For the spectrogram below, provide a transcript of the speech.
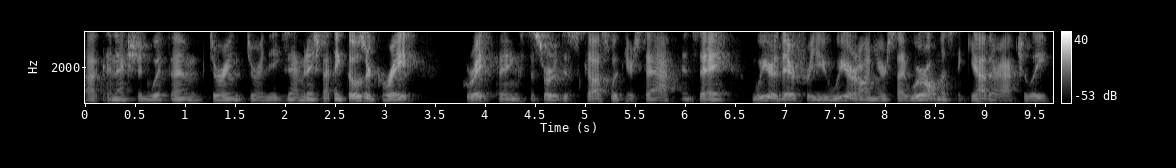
a connection with them during during the examination. I think those are great great things to sort of discuss with your staff and say, we are there for you. We are on your side. We're all in this together, actually.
